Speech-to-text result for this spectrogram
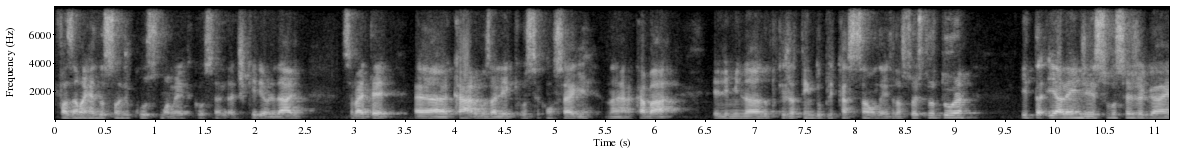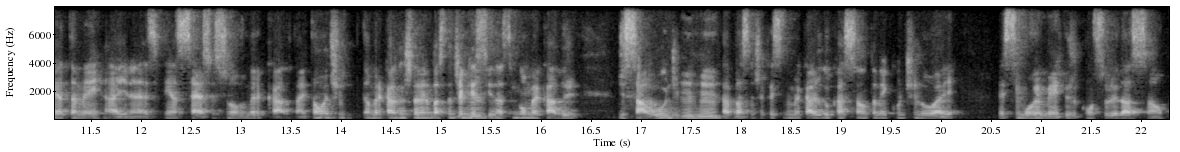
fazer uma redução de custo no momento que você adquirir a unidade, você vai ter é, cargos ali que você consegue né, acabar eliminando, porque já tem duplicação dentro da sua estrutura. E, e, além disso, você já ganha também, aí, né? Você tem acesso a esse novo mercado, tá? Então, a gente, é um mercado que a gente está vendo bastante uhum. aquecido, assim como o mercado de, de saúde está uhum. Tá bastante aquecido, o mercado de educação também continua aí esse movimento de consolidação.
